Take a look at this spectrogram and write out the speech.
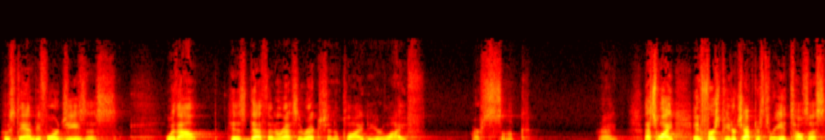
who stand before Jesus without his death and resurrection applied to your life are sunk. Right? That's why in 1 Peter chapter 3 it tells us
